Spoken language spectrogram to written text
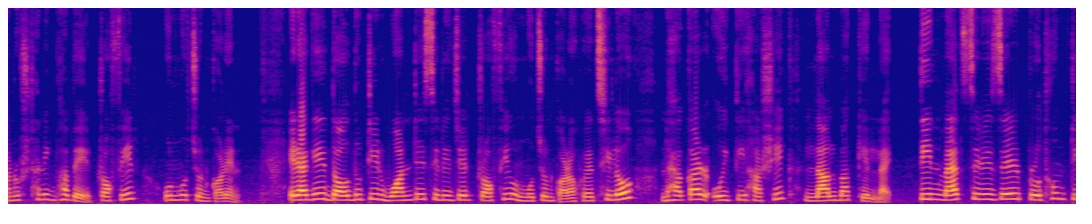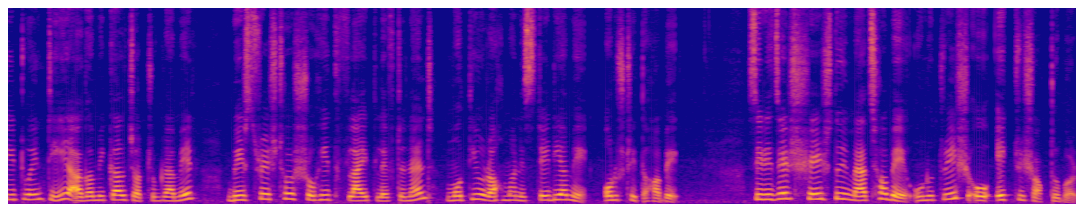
আনুষ্ঠানিকভাবে ট্রফির উন্মোচন করেন। এর আগে দল দুটির ওয়ানডে সিরিজের ট্রফি উন্মোচন করা হয়েছিল ঢাকার ঐতিহাসিক লালবাগ কেল্লায়। তিন ম্যাচ সিরিজের প্রথম টি টোয়েন্টি আগামীকাল চট্টগ্রামের বীরশ্রেষ্ঠ শহীদ ফ্লাইট লেফটেন্যান্ট মতিউর রহমান স্টেডিয়ামে অনুষ্ঠিত হবে। সিরিজের শেষ দুই ম্যাচ হবে উনত্রিশ ও একত্রিশ অক্টোবর।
